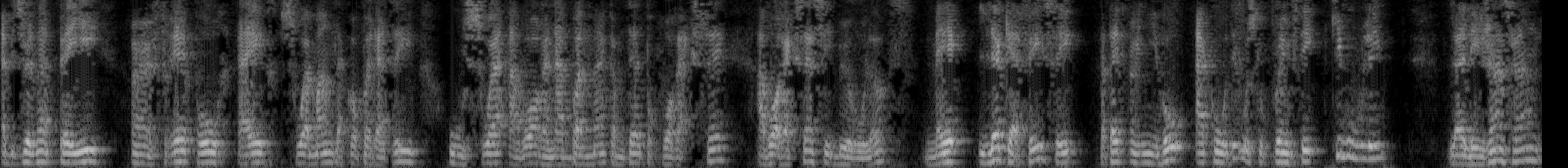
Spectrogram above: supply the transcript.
habituellement payer un frais pour être soit membre de la coopérative ou soit avoir un abonnement comme tel pour pouvoir accès, avoir accès à ces bureaux-là. Mais le café, c'est peut-être un niveau à côté où est-ce que vous pouvez inviter qui vous voulez. Les gens se rendent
